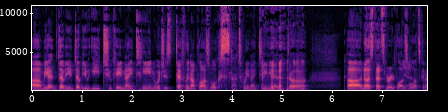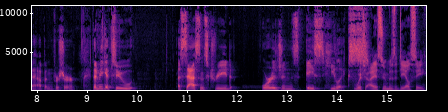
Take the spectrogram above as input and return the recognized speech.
Um, we got WWE 2K19, which is definitely not plausible because it's not 2019 yet. Duh. Uh, no, that's that's very plausible. Yeah. That's going to happen for sure. Then we get to Assassin's Creed Origins Ace Helix, which I assume is a DLC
